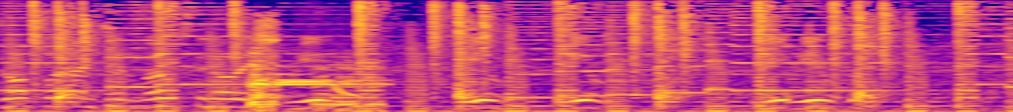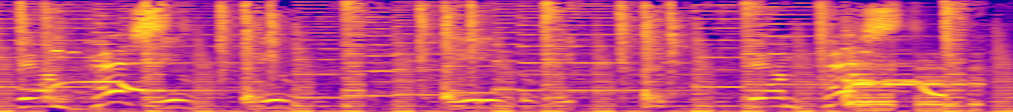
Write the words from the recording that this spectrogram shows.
Dropper Anton Wilkes and all this real, real, real, real, real good. Yeah, I'm pissed. Real, real, real, real. Yeah, I'm pissed.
